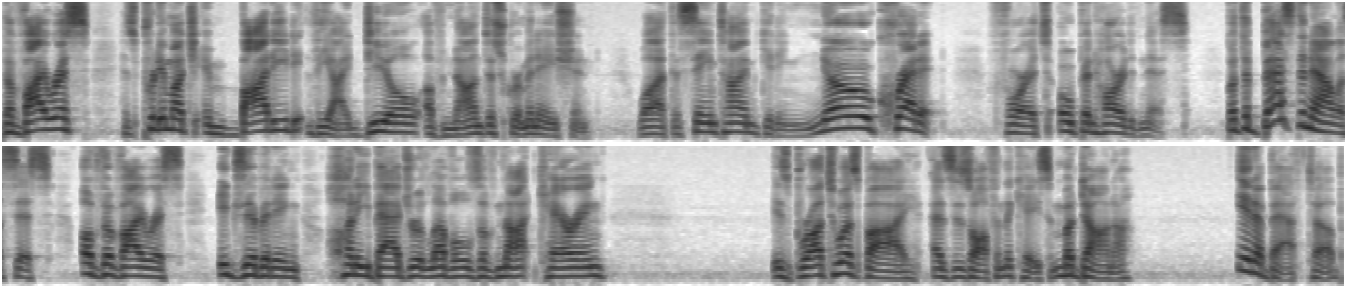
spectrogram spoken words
The virus has pretty much embodied the ideal of non discrimination, while at the same time getting no credit for its open heartedness. But the best analysis of the virus exhibiting honey badger levels of not caring is brought to us by, as is often the case, Madonna in a bathtub.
